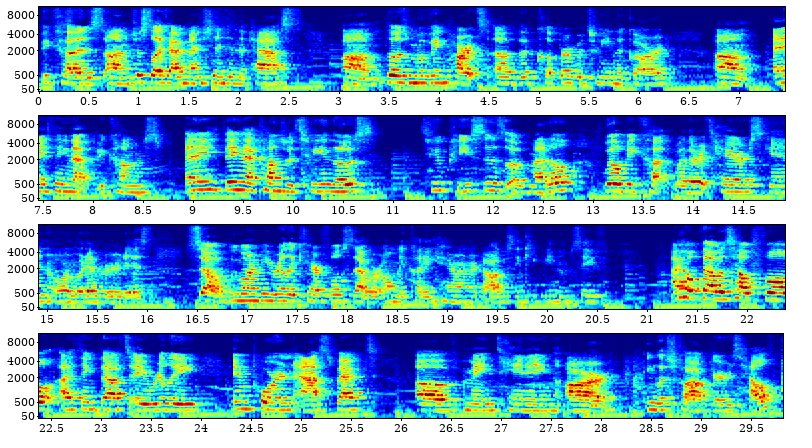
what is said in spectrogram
because um, just like I've mentioned in the past, um, those moving parts of the clipper between the guard, um, anything that becomes, anything that comes between those two pieces of metal will be cut, whether it's hair, skin, or whatever it is. So we want to be really careful so that we're only cutting hair on our dogs and keeping them safe. I hope that was helpful. I think that's a really important aspect of maintaining our English Cocker's health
